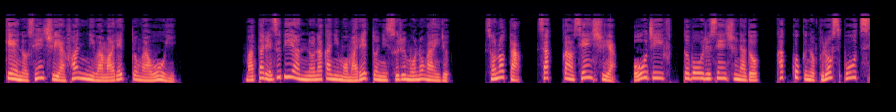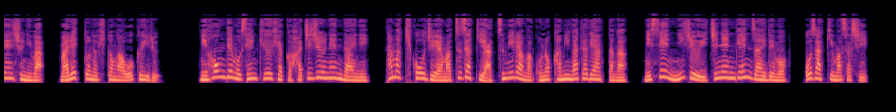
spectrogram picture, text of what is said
ケーの選手やファンにはマレットが多い。またレズビアンの中にもマレットにする者がいる。その他、サッカー選手や OG フットボール選手など、各国のプロスポーツ選手にはマレットの人が多くいる。日本でも1980年代に玉木浩二や松崎厚美らがこの髪型であったが、2021年現在でも尾崎正史、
